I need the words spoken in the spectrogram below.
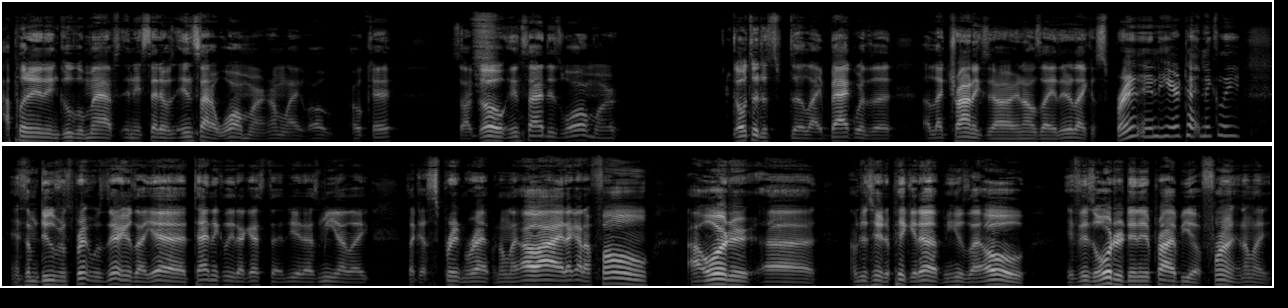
I put it in Google Maps, and they said it was inside a Walmart. I'm like, oh, okay. So I go inside this Walmart, go to the, the like back where the electronics are, and I was like, "They're like a Sprint in here technically." And some dude from Sprint was there. He was like, "Yeah, technically, I guess that yeah, that's me. I like it's like a Sprint rep." And I'm like, "Oh, all right, I got a phone. I ordered. Uh, I'm just here to pick it up." And he was like, "Oh, if it's ordered, then it'd probably be up front." And I'm like,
